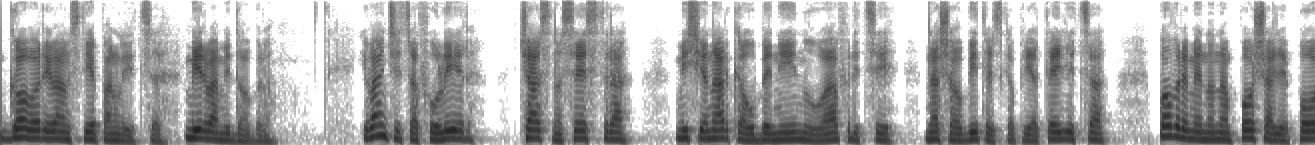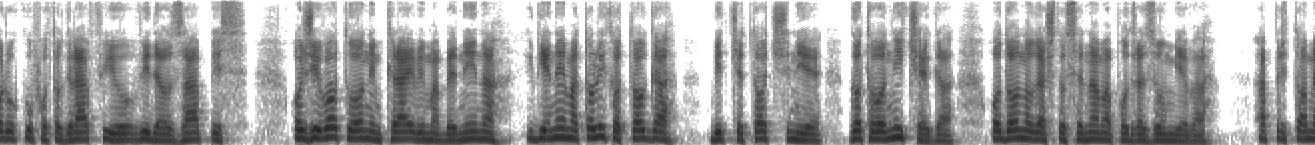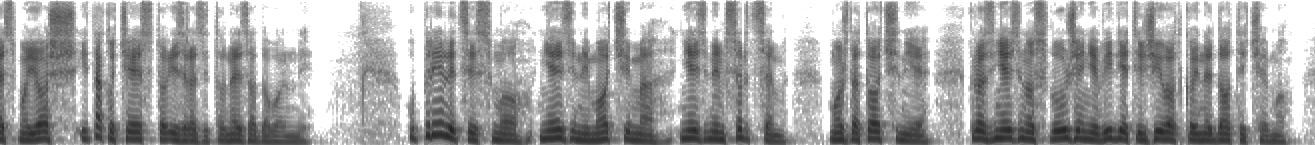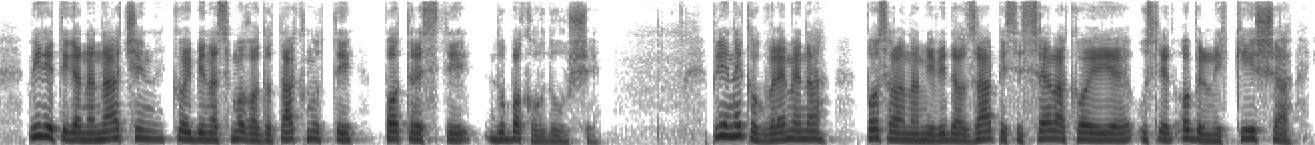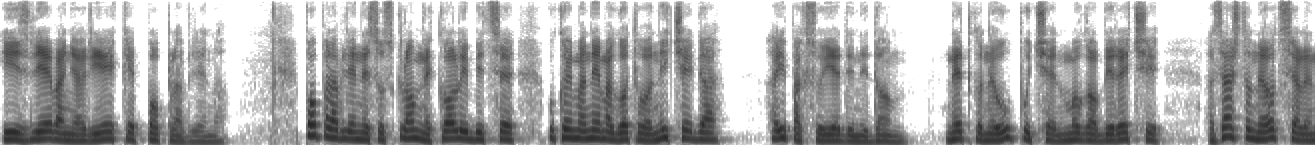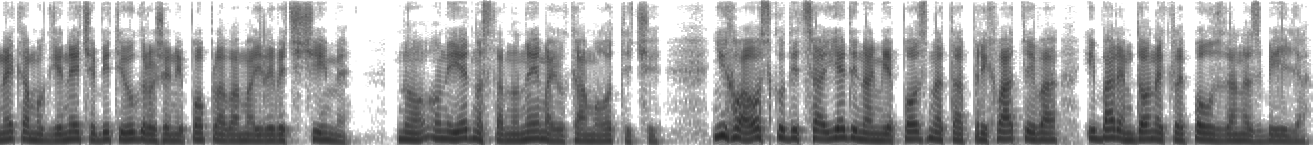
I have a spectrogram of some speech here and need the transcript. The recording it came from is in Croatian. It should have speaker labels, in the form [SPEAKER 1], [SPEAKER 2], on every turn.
[SPEAKER 1] Govori vam Stjepan Lice, mir vam i dobro. Ivančica Fulir, časna sestra, misionarka u Beninu u Africi, naša obiteljska prijateljica, povremeno nam pošalje poruku, fotografiju, videozapis o životu u onim krajevima Benina gdje nema toliko toga, bit će točnije, gotovo ničega od onoga što se nama podrazumijeva, a pri tome smo još i tako često izrazito nezadovoljni. U prilici smo njezinim očima, njezinim srcem, možda točnije, kroz njezino služenje vidjeti život koji ne dotičemo. Vidjeti ga na način koji bi nas mogao dotaknuti, potresti duboko u duši. Prije nekog vremena poslala nam je video zapis iz sela koje je uslijed obilnih kiša i izljevanja rijeke poplavljeno. Poplavljene su skromne kolibice u kojima nema gotovo ničega, a ipak su jedini dom. Netko neupućen mogao bi reći, a zašto ne odsele nekamo gdje neće biti ugroženi poplavama ili već čime? No, oni jednostavno nemaju kamo otići. Njihova oskudica jedina im je poznata, prihvatljiva i barem donekle pouzdana zbilja.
